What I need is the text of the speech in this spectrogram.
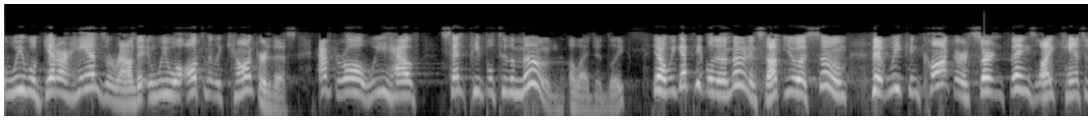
we will get our hands around it and we will ultimately conquer this. After all, we have sent people to the moon, allegedly. You know, we get people to the moon and stuff, you assume that we can conquer certain things like cancer.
